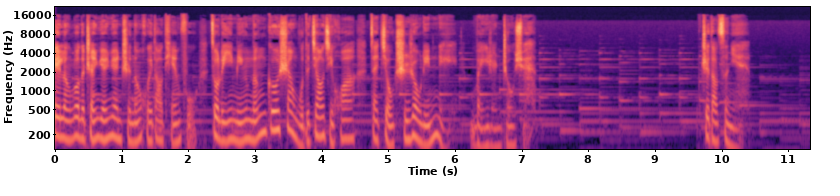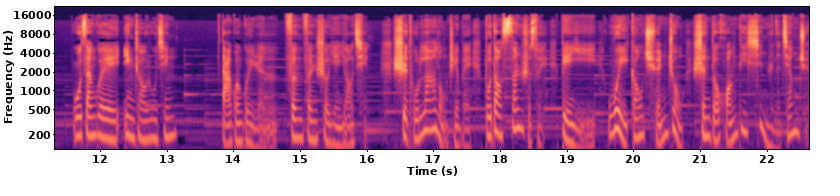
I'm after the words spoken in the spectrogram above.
被冷落的陈圆圆只能回到田府，做了一名能歌善舞的交际花，在酒池肉林里为人周旋。直到次年，吴三桂应召入京，达官贵人纷纷设宴邀请，试图拉拢这位不到三十岁便已位高权重、深得皇帝信任的将军。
